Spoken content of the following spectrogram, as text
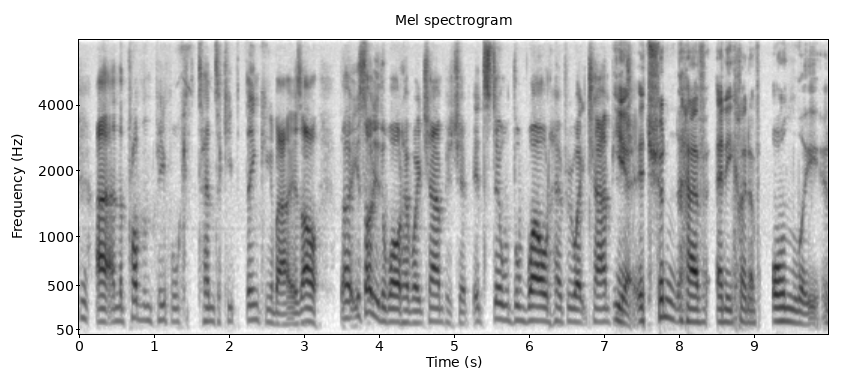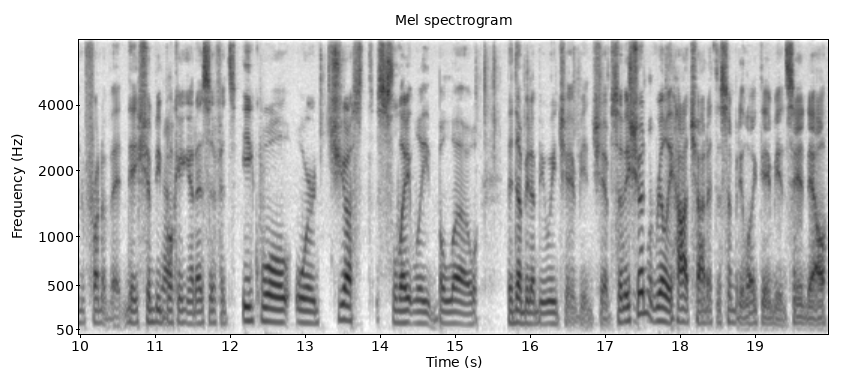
Mm. Uh, and the problem people tend to keep thinking about is, oh, it's only the World Heavyweight Championship. It's still the World Heavyweight Championship. Yeah, it shouldn't have any kind of only in front of it. They should be Yeah. booking it as if it's equal or just slightly below the WWE Championship. So they Which is shouldn't what- really hotshot it to somebody like Damien Sandow.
